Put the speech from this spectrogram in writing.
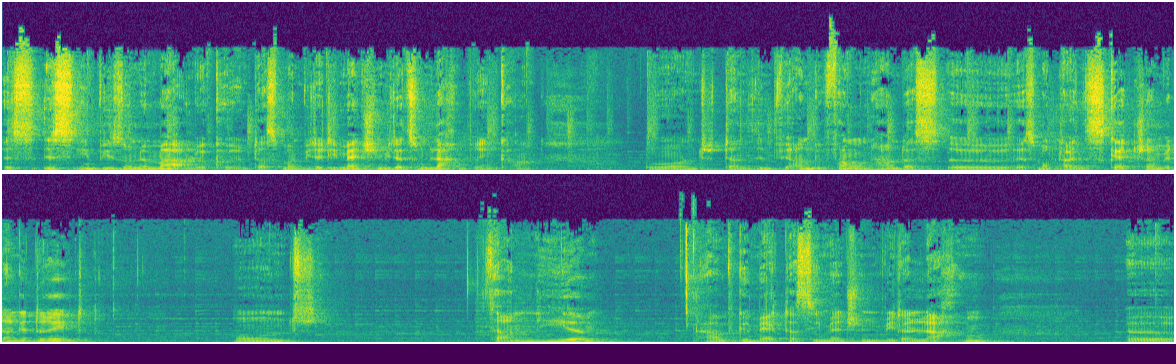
es ist irgendwie so eine Marktlücke, dass man wieder die Menschen wieder zum Lachen bringen kann. Und dann sind wir angefangen und haben das äh, erstmal ein kleines Sketch haben wir dann gedreht. Und dann hier haben wir gemerkt, dass die Menschen wieder lachen. Äh,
